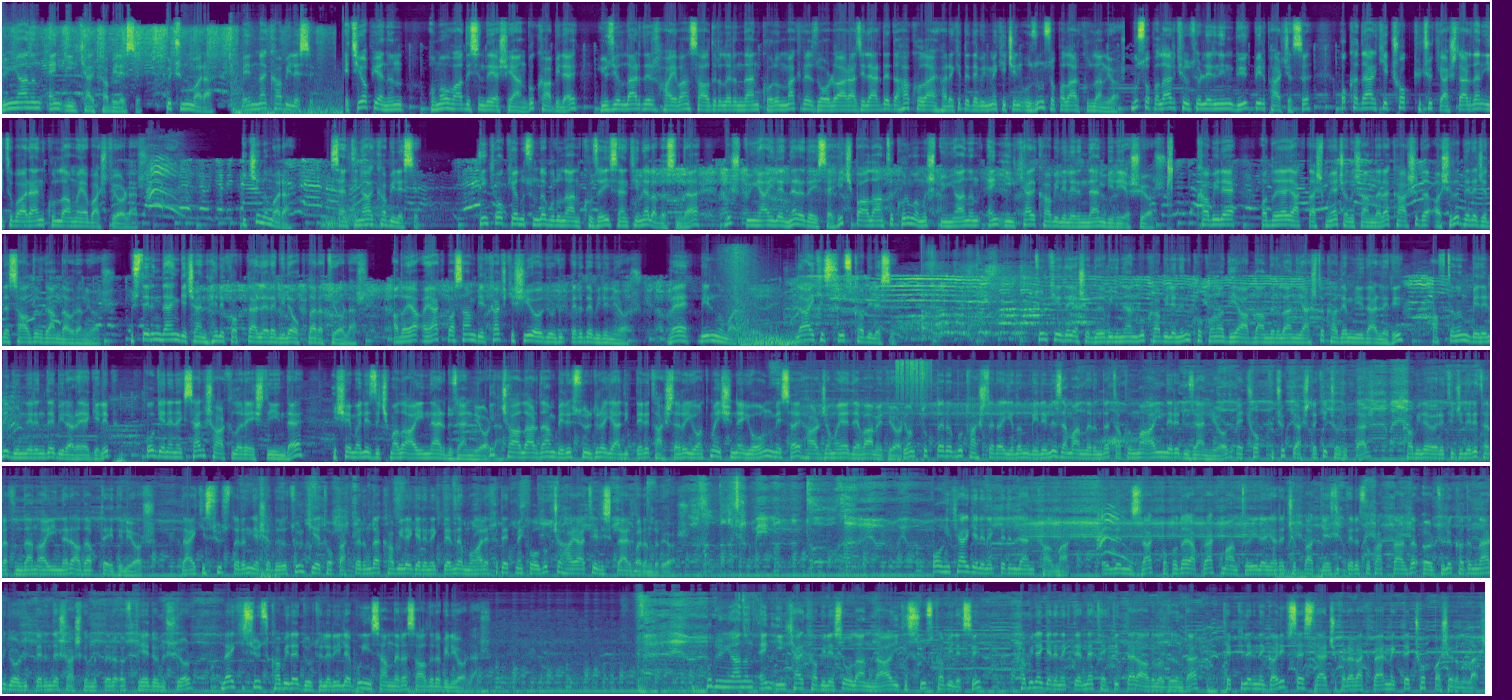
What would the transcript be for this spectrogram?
Dünyanın en ilkel kabilesi. 3 numara. Benna kabilesi. Etiyopya'nın Omo Vadisi'nde yaşayan bu kabile, yüzyıllardır hayvan saldırılarından korunmak ve zorlu arazilerde daha kolay hareket edebilmek için uzun sopalar kullanıyor. Bu sopalar kültürlerinin büyük bir parçası, o kadar ki çok küçük yaşlardan itibaren kullanmaya başlıyorlar. 2 numara. Sentinel kabilesi. Hint Okyanusu'nda bulunan Kuzey Sentinel Adası'nda dış dünya ile neredeyse hiç bağlantı kurmamış dünyanın en ilkel kabilelerinden biri yaşıyor. Kabile, adaya yaklaşmaya çalışanlara karşı da aşırı derecede saldırgan davranıyor. Üstlerinden geçen helikopterlere bile oklar atıyorlar. Adaya ayak basan birkaç kişiyi öldürdükleri de biliniyor. Ve bir numara. Laikisius kabilesi. Türkiye'de yaşadığı bilinen bu kabilenin Kokona diye adlandırılan yaşlı kadem liderleri haftanın belirli günlerinde bir araya gelip o geleneksel şarkıları eşliğinde işemeli zıçmalı ayinler düzenliyorlar. İlk çağlardan beri sürdüre geldikleri taşları yontma işine yoğun mesai harcamaya devam ediyor. Yonttukları bu taşlara yılın belirli zamanlarında tapınma ayinleri düzenliyor ve çok küçük yaştaki çocuklar kabile öğreticileri tarafından ayinlere adapte ediliyor. Laikisiusların yaşadığı Türkiye topraklarında kabile geleneklerine muhalefet etmek oldukça hayati riskler barındırıyor. O ilkel geleneklerinden kalma, elde mızrak popoda yaprak mantığıyla yarı çıplak gezdikleri sokaklarda örtülü kadınlar gördüklerinde şaşkınlıkları öfkeye dönüşüyor, Laikisius kabile dürtüleriyle bu insanlara saldırabiliyorlar. Bu dünyanın en ilkel kabilesi olan Laikisius kabilesi, kabile geleneklerine tehditler algıladığında tepkilerini garip sesler çıkararak vermekte çok başarılılar.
